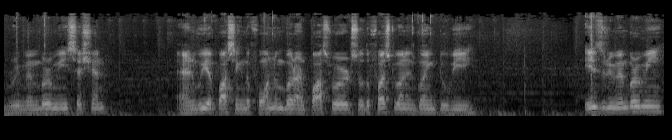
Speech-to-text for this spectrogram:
Remember me session. And we are passing the phone number and password. So the first one is going to be is remember me.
